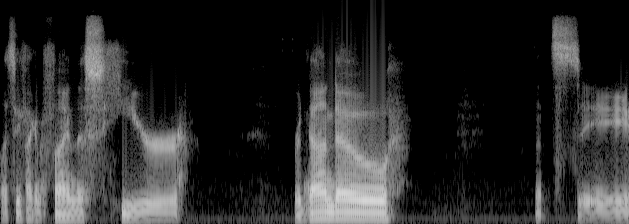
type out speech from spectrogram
let's see if I can find this here. Redondo. Let's see.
